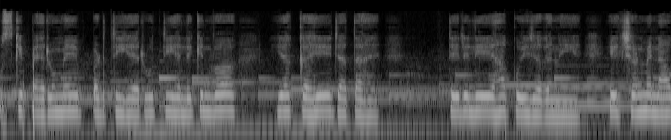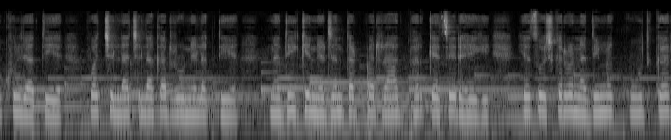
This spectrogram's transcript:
उसके पैरों में पड़ती है, रोती है, लेकिन वह यह कहे जाता है, तेरे लिए यहाँ कोई जगह नहीं है। एक क्षण में नाव खुल जाती है, वह चिल्ला चिल्ला कर रोने लगती है। नदी के निर्जन तट पर रात भर कैसे रहेगी? यह सोचकर वह नदी में कूद कर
